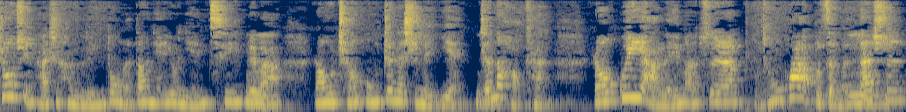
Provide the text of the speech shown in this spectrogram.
周迅还是很灵动的，当年又年轻，对吧？然后陈红真的是美艳，真的好看。然后归亚蕾嘛，虽然普通话不怎么，但是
